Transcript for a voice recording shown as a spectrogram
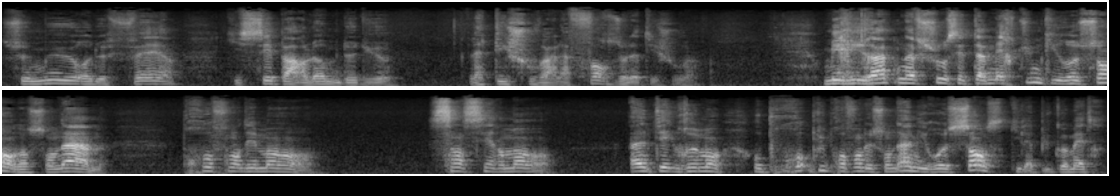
ce mur de fer qui sépare l'homme de Dieu la teshuva, la force de la teshuva. Mirirat nafsho, cette amertume qu'il ressent dans son âme, profondément, sincèrement, intègrement, au plus profond de son âme, il ressent ce qu'il a pu commettre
